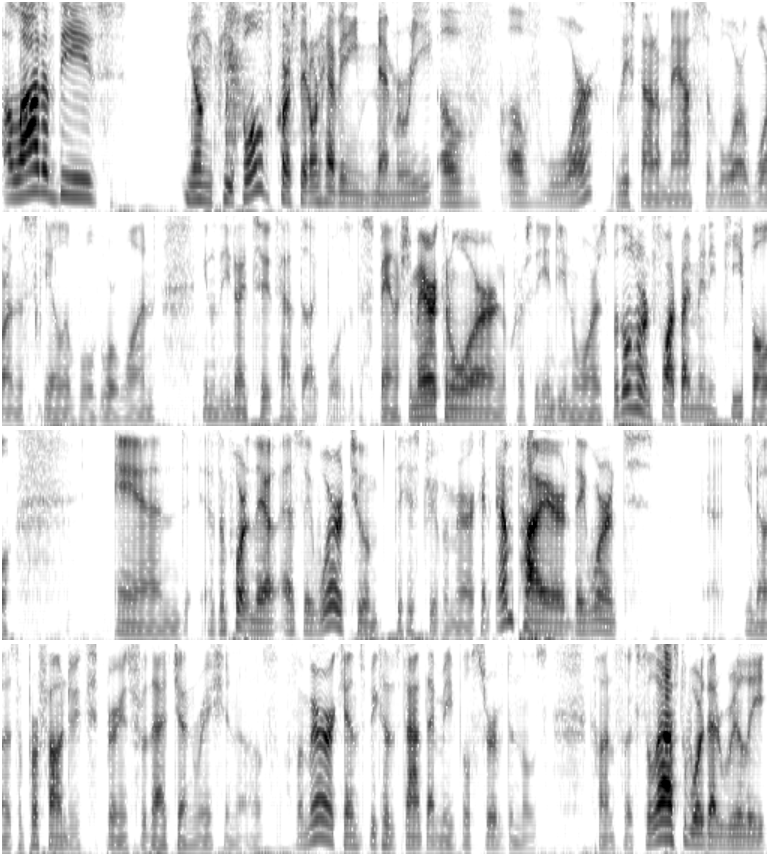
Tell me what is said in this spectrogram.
a lot of these young people, of course, they don't have any memory of of war, at least not a massive war, a war on the scale of World War One. You know, the United States had the what was it, the Spanish American War, and of course the Indian Wars, but those weren't fought by many people. And as important they, as they were to the history of American empire, they weren't, Uh, you know, as a profound experience for that generation of, of Americans because not that many people served in those conflicts. The last war that really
